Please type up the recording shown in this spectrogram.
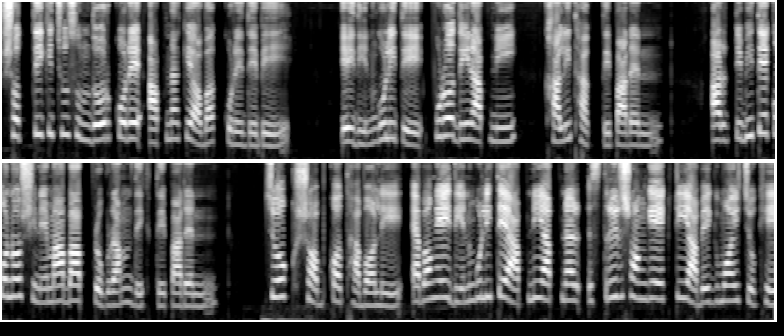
সত্যি কিছু সুন্দর করে আপনাকে অবাক করে দেবে। এই দিনগুলিতে পুরো দিন আপনি খালি থাকতে পারেন। আর টিভিতে কোনো সিনেমা বা প্রোগ্রাম দেখতে পারেন। চোখ সব কথা বলে এবং এই দিনগুলিতে আপনি আপনার স্ত্রীর সঙ্গে একটি আবেগময় চোখে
